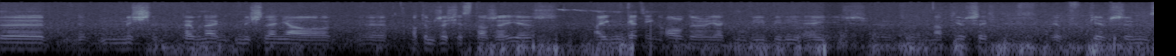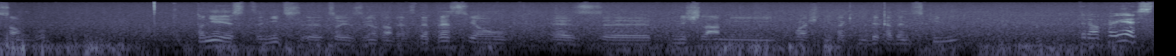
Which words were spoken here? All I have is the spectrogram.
e, myśl, pełne myślenia o, o tym, że się starzejesz. I'm getting older, jak mówi Billie Eilish na pierwszych, w pierwszym songu. To nie jest nic, co jest związane z depresją, z e, myślami właśnie takimi dekadenckimi. Trochę jest.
